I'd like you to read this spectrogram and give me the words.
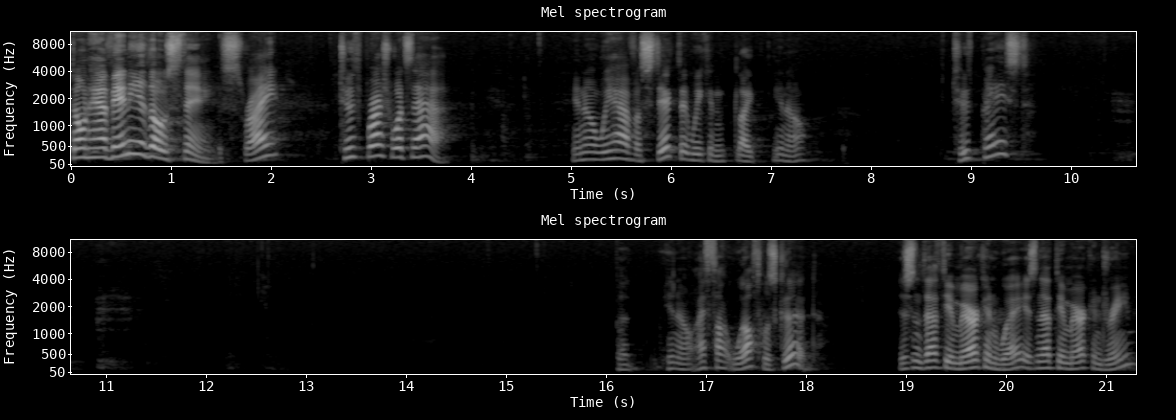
don't have any of those things, right? Toothbrush, what's that? You know, we have a stick that we can, like, you know, toothpaste. But, you know, I thought wealth was good. Isn't that the American way? Isn't that the American dream?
